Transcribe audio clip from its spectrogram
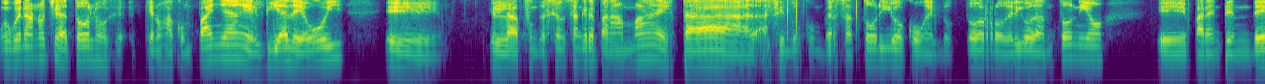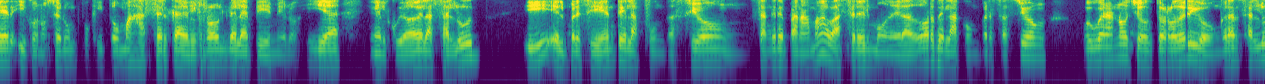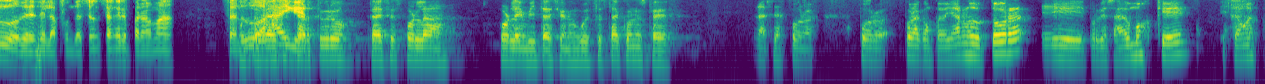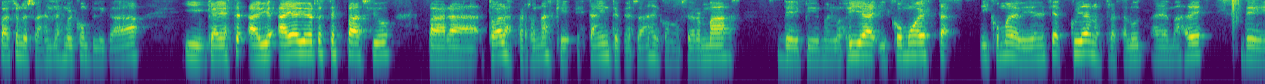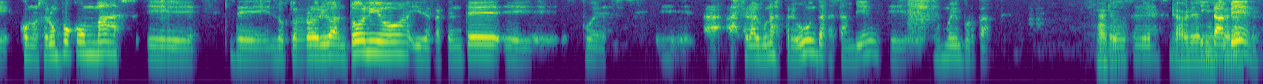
Muy buenas noches a todos los que nos acompañan. El día de hoy, eh, la Fundación Sangre Panamá está haciendo un conversatorio con el doctor Rodrigo de Antonio eh, para entender y conocer un poquito más acerca del rol de la epidemiología en el cuidado de la salud. Y el presidente de la Fundación Sangre Panamá va a ser el moderador de la conversación. Muy buenas noches, doctor Rodrigo. Un gran saludo desde la Fundación Sangre Panamá. Saludos gracias, a Arturo. Gracias por la, por la invitación. Un gusto estar con ustedes. Gracias por, por, acompañarnos, doctor, eh, porque sabemos que está en un espacio donde su agenda es muy complicada y que haya, este, abierto este espacio para todas las personas que están interesadas en conocer más de epidemiología y cómo, esta, y cómo la evidencia cuida nuestra salud, además de, de conocer un poco más eh, del doctor Rodrigo Antonio y de repente, eh, pues, eh, hacer algunas preguntas también eh, es muy importante. Entonces, y también,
